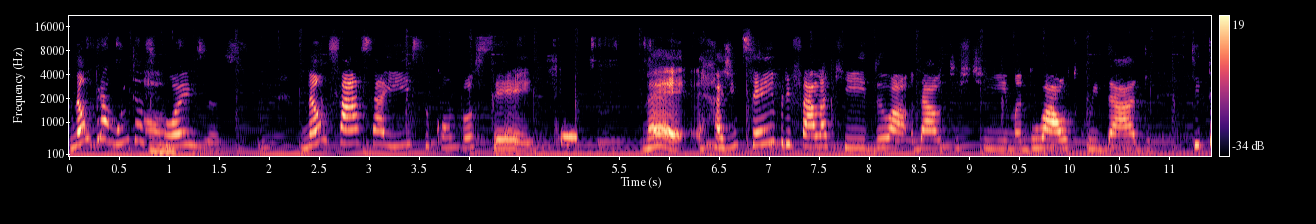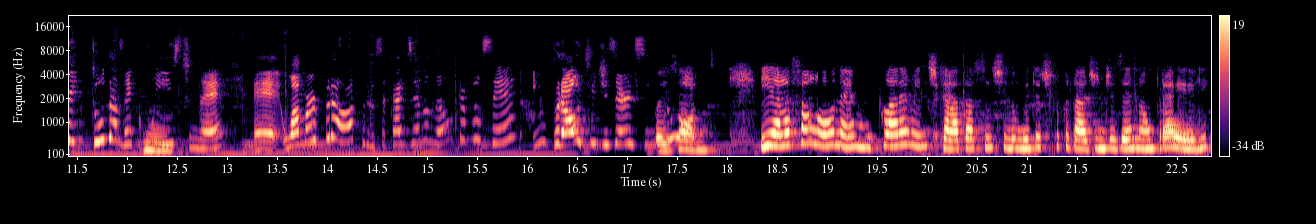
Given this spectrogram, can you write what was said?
não para muitas é. coisas. Não faça isso com você. Né? A gente sempre fala aqui do, da autoestima, do autocuidado, que tem tudo a ver com hum. isso, né? É, o amor próprio, você tá dizendo não para você em prol de dizer sim pois pro é. outro. E ela falou, né, muito claramente que ela tá sentindo muita dificuldade em dizer não para ele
